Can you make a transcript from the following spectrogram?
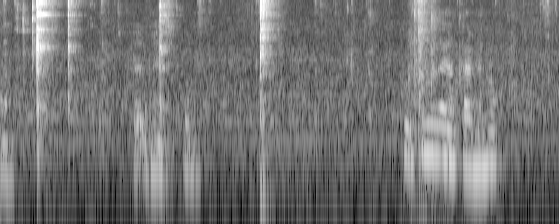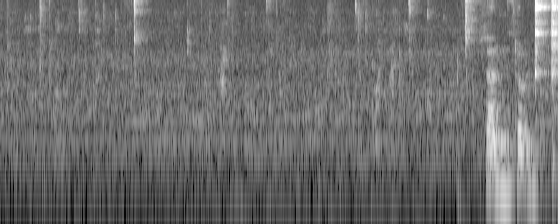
ah. Fairness ko. Gusto mo na yung kanin mo. Santol.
